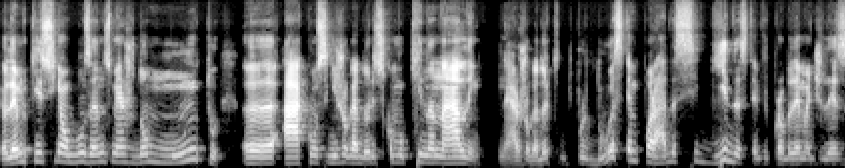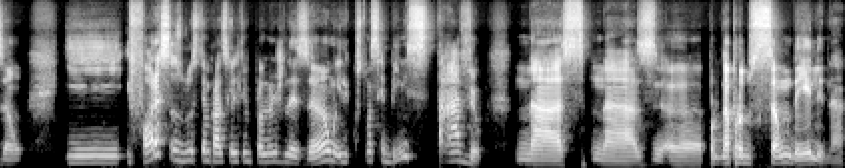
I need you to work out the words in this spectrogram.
Eu lembro que isso em alguns anos me ajudou muito uh, a conseguir jogadores como Keenan Allen Allen, né? Jogador que por duas temporadas seguidas teve problema de lesão. E, e, fora essas duas temporadas que ele teve problema de lesão, ele costuma ser bem estável nas, nas, uh, na produção dele, né?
